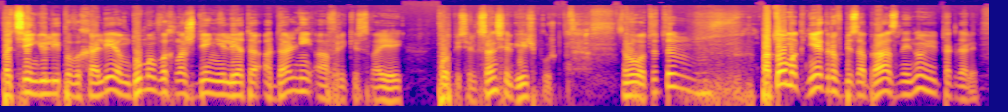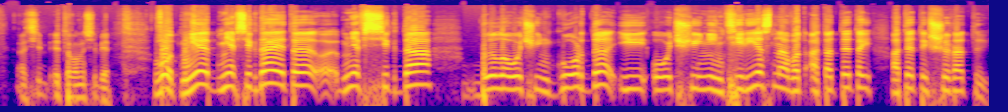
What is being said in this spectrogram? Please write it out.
Под сенью липовых аллей он думал в охлаждении лета о дальней Африке своей подпись Александр Сергеевич Пушкин. Вот, это потомок негров безобразный, ну и так далее. Это он о себе. Вот, мне, мне всегда это, мне всегда было очень гордо и очень интересно вот от, от, этой, от этой широты.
